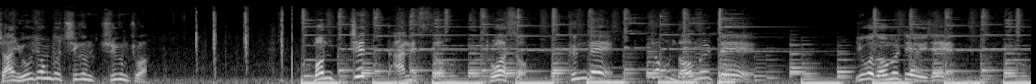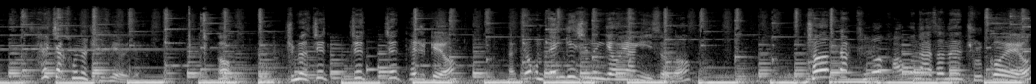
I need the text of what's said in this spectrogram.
자, 요 정도 지금, 지금 좋아. 멈칫 안 했어. 좋았어. 근데 조금 넘을 때, 이거 넘을 때요, 이제. 살짝 손을 주세요, 이제. 어. 주면서 찢, 찢, 찢 해줄게요. 네, 조금 땡기시는 경향이 있어서. 처음 딱 들어가고 나서는 줄 거예요.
